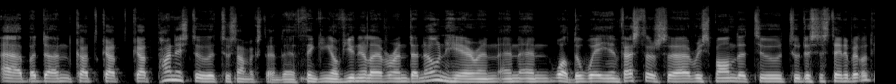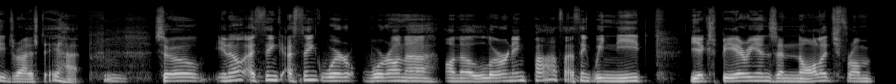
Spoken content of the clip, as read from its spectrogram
uh, but then got got got punished to to some extent. Uh, thinking of Unilever and Danone here, and and and well, the way investors uh, responded to to the sustainability drives they had. Mm. So you know, I think I think we're we're on a on a learning path. I think we need the experience and knowledge from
